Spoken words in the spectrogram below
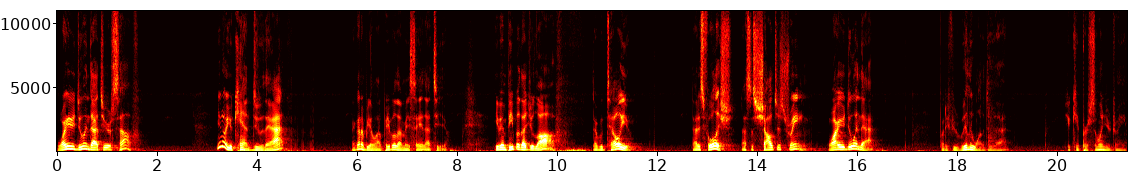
Why are you doing that to yourself? You know you can't do that. There are going to be a lot of people that may say that to you. Even people that you love that would tell you that is foolish. That's a childish dream. Why are you doing that? But if you really want to do that, you keep pursuing your dream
